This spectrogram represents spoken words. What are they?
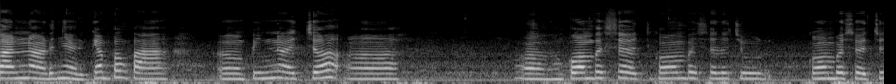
കണ്ണ് അടിഞ്ഞിരിക്കും. അപ്പം പിന്നെ വെച്ചോ കോമ്പസ് വെച്ച് കോമ്പസിൽ ചൂട് കോമ്പസ് വെച്ച്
